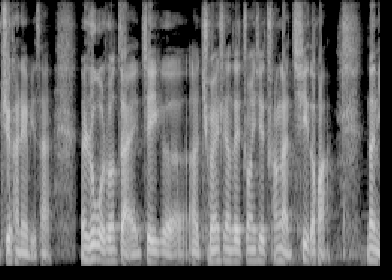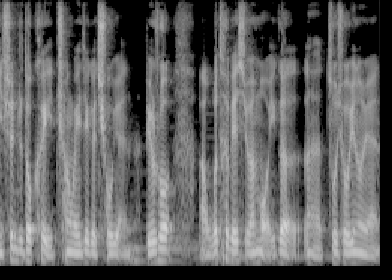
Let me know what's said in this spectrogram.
去看这个比赛，那如果说在这个呃球员身上再装一些传感器的话，那你甚至都可以成为这个球员。比如说啊，我特别喜欢某一个呃足球运动员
